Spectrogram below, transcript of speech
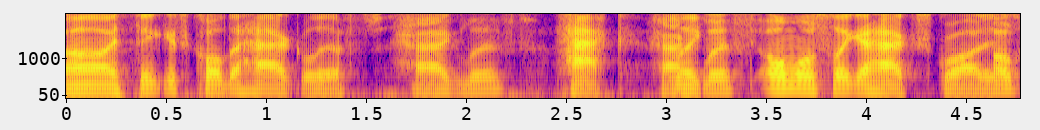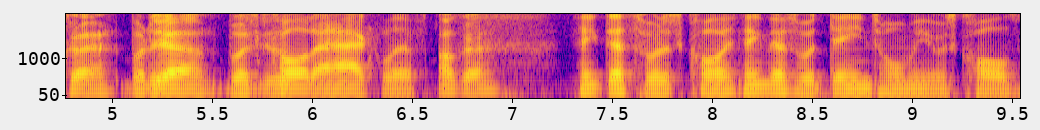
Uh, I think it's called a hack lift. Hag lift. Hack, Hack like, lift? almost like a hack squat. It's, Okay. but Yeah, but it's it- called a hack lift. Okay. I think that's what it's called. I think that's what Dane told me it was called.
